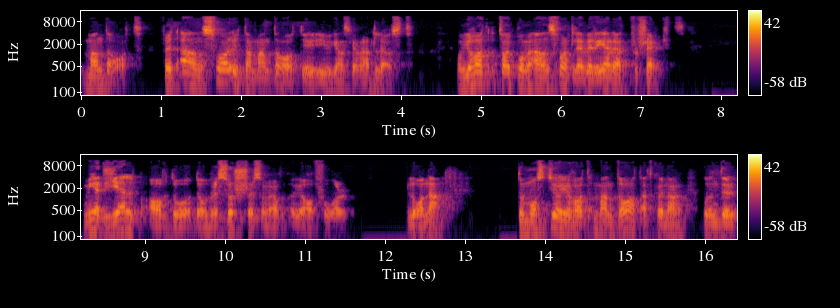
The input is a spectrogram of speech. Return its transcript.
mandat. För ett ansvar utan mandat är, är ju ganska värdelöst. Om jag har tagit på mig ansvar att leverera ett projekt med hjälp av då de resurser som jag, jag får låna då måste jag ju ha ett mandat att kunna under,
